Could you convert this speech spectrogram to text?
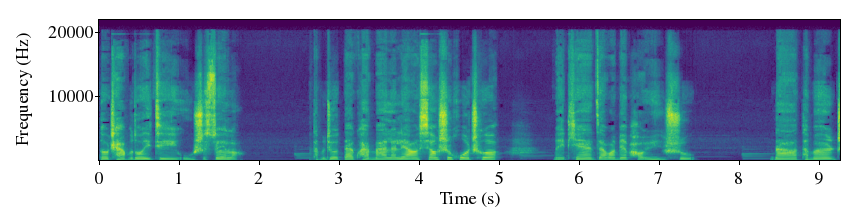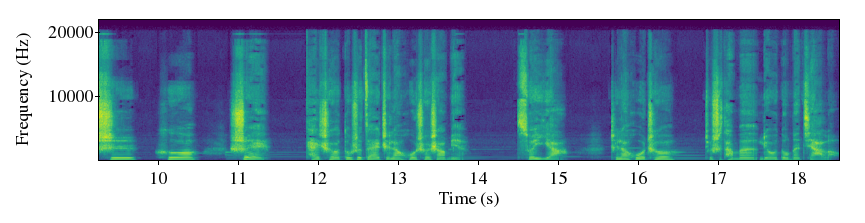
都差不多已经五十岁了，他们就贷款买了辆厢式货车，每天在外面跑运输。那他们吃喝睡、开车都是在这辆货车上面，所以呀。这辆货车就是他们流动的家了。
